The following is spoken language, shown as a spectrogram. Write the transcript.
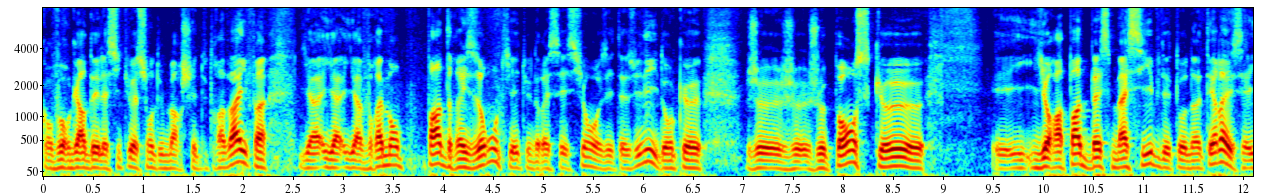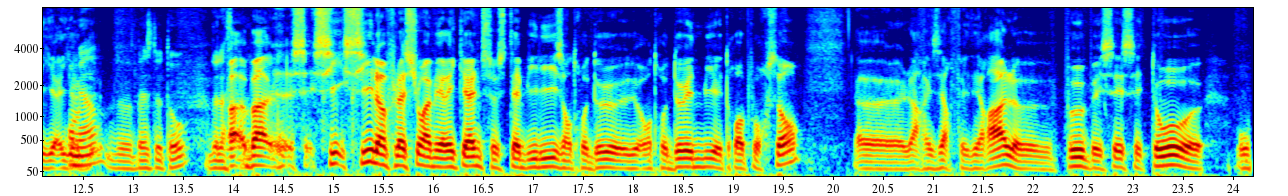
quand vous regardez la situation du marché du travail, enfin, il n'y a, vraiment pas de raison qu'il y ait une récession aux États-Unis. Donc euh, je, pense que il n'y aura pas de baisse massive des taux d'intérêt. Combien de baisse de taux de la bah, bah, Si, si l'inflation américaine se stabilise entre 2,5 entre et 3 euh, la Réserve fédérale euh, peut baisser ses taux euh,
